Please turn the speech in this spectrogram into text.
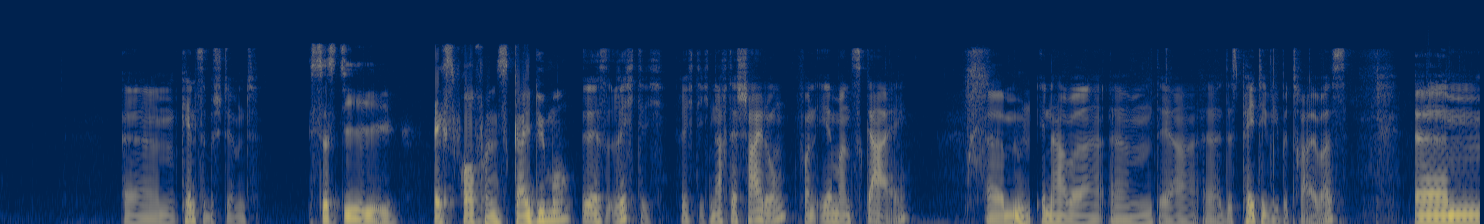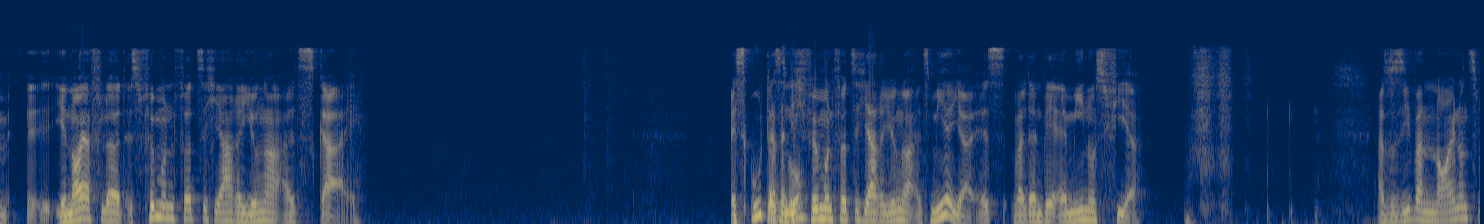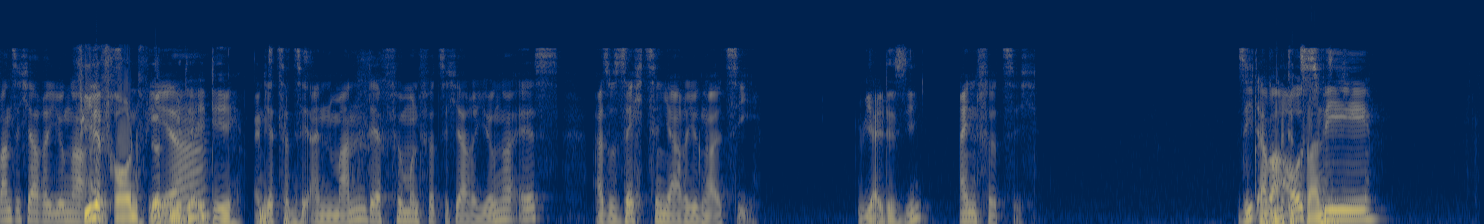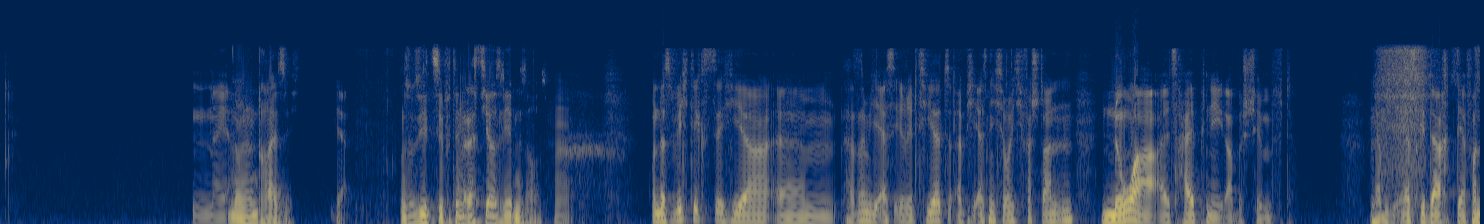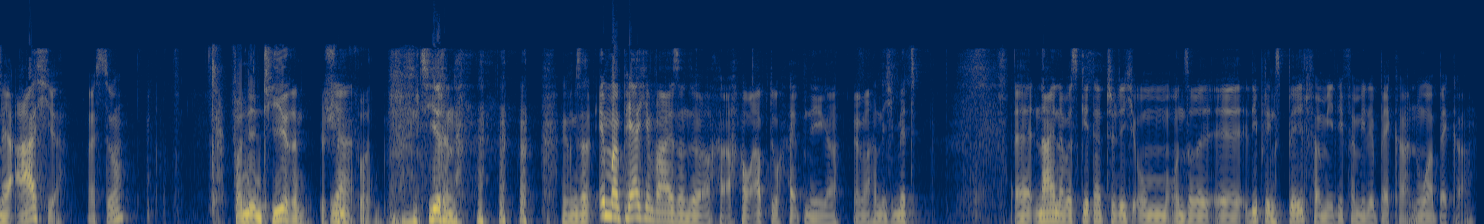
Ähm, kennst du bestimmt. Ist das die Ex-Frau von Sky Dumont? Äh, Ist richtig, richtig. Nach der Scheidung von Ehemann Sky, ähm, Inhaber ähm, der, äh, des Pay-TV-Betreibers, ähm, äh, ihr neuer Flirt ist 45 Jahre jünger als Sky. Ist gut, dass er Also? nicht 45 Jahre jünger als Mirja ist, weil dann wäre er minus 4. Also sie war 29 Jahre jünger Viele als Frauen flirten er. mit der Idee. Und jetzt hat sie einen Mann, der 45 Jahre jünger ist, also 16 Jahre jünger als sie. Wie alt ist sie? 41. Sieht Also aber Mitte aus 20. wie. Naja, 39. ja. Und so sieht sie für den Rest ihres Lebens aus. Und das Wichtigste hier, ähm, das hat mich erst irritiert, habe ich erst nicht so richtig verstanden, Noah als Halbneger beschimpft. Und da habe ich erst gedacht, der von der Arche, weißt du? Von den Tieren beschimpft Ja. worden. Tieren. Wir haben gesagt, immer pärchenweise und so, ach, hau ab, du Halbneger, wir machen nicht mit. Äh, nein, aber es geht natürlich um unsere äh, Lieblingsbildfamilie, Familie Becker, Noah Becker.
